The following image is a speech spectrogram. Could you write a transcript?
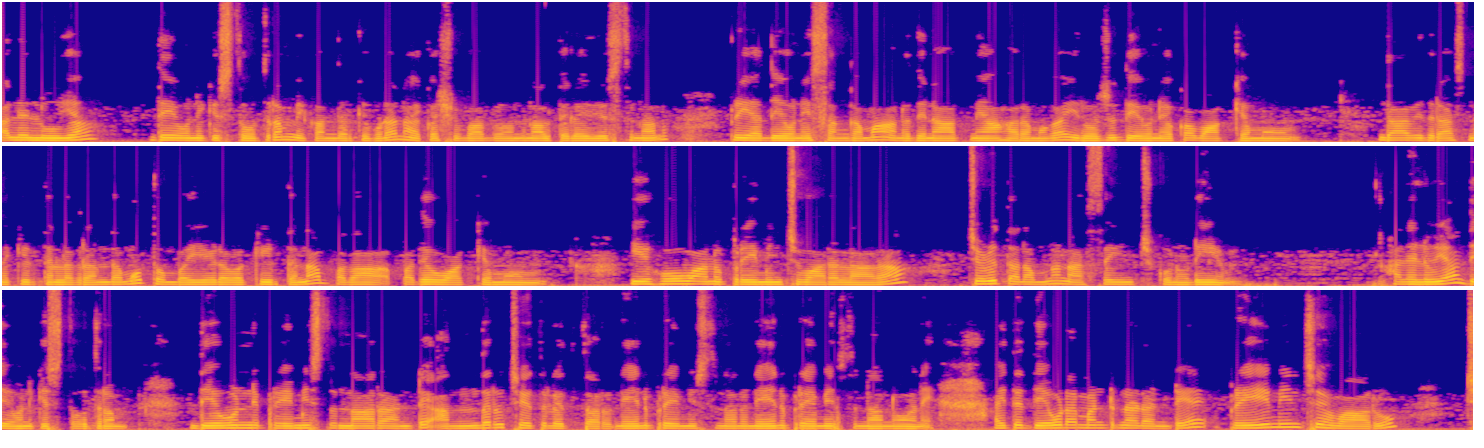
హల్లెలూయా. దేవునికి స్తోత్రం. మీకు అందరికీ కూడా నా యొక్క శుభాభివందనాలు తెలియజేస్తున్నాను. ప్రియ దేవుని సంగమ అనుదిన ఆత్మీయ ఆహారముగా ఈరోజు దేవుని యొక్క వాక్యము. దావిది రాసిన కీర్తనల గ్రంథము తొంభై ఏడవ కీర్తన పద పదవ వాక్యము. ఈ హోవాను ప్రేమించు వారలారా చెడుతనమును నశయించుకొనుడి హల్లెలూయా. దేవునికి స్తోత్రం. దేవుణ్ణి ప్రేమిస్తున్నారా అంటే అందరూ చేతులు ఎత్తుతారు నేను ప్రేమిస్తున్నాను నేను ప్రేమిస్తున్నాను అని. అయితే దేవుడు ఏమంటున్నాడంటే ప్రేమించేవారు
